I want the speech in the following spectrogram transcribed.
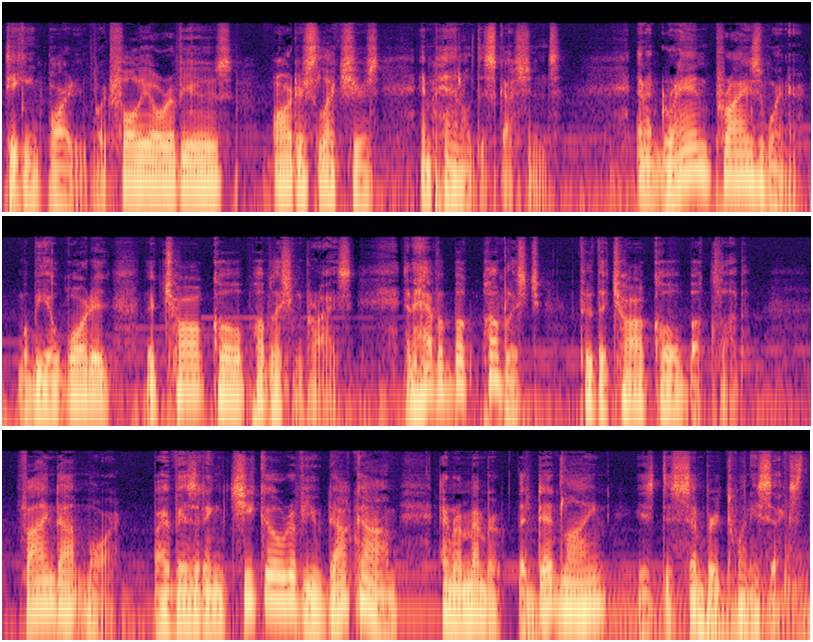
taking part in portfolio reviews, artist lectures, and panel discussions. And a grand prize winner will be awarded the Charcoal Publishing Prize and have a book published through the Charcoal Book Club. Find out more by visiting chicoreview.com and remember the deadline is December 26th.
